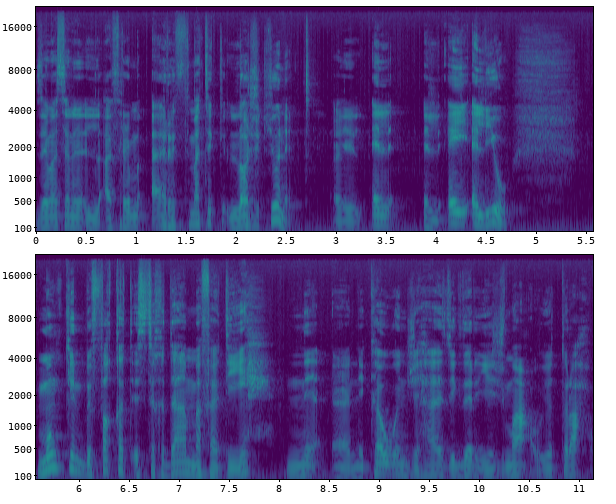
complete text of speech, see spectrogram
زي مثلا ال arithmetic logic unit ال ALU ممكن بفقط استخدام مفاتيح نكون جهاز يقدر يجمع ويطرح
